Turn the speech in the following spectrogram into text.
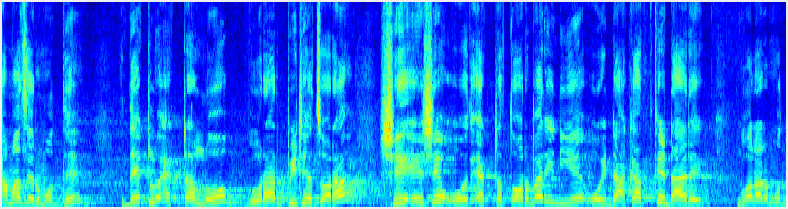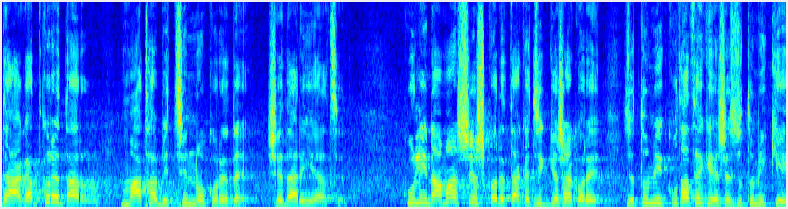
নামাজের মধ্যে দেখল একটা লোক ঘোড়ার পিঠে চড়া, সে এসে ও একটা তরবারি নিয়ে ওই ডাকাতকে ডাইরেক্ট গলার মধ্যে আঘাত করে তার মাথা বিচ্ছিন্ন করে দেয়, সে দাঁড়িয়ে আছে। কুলি নামাজ শেষ করে তাকে জিজ্ঞাসা করে যে, তুমি কোথা থেকে এসেছ? তুমি কে?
